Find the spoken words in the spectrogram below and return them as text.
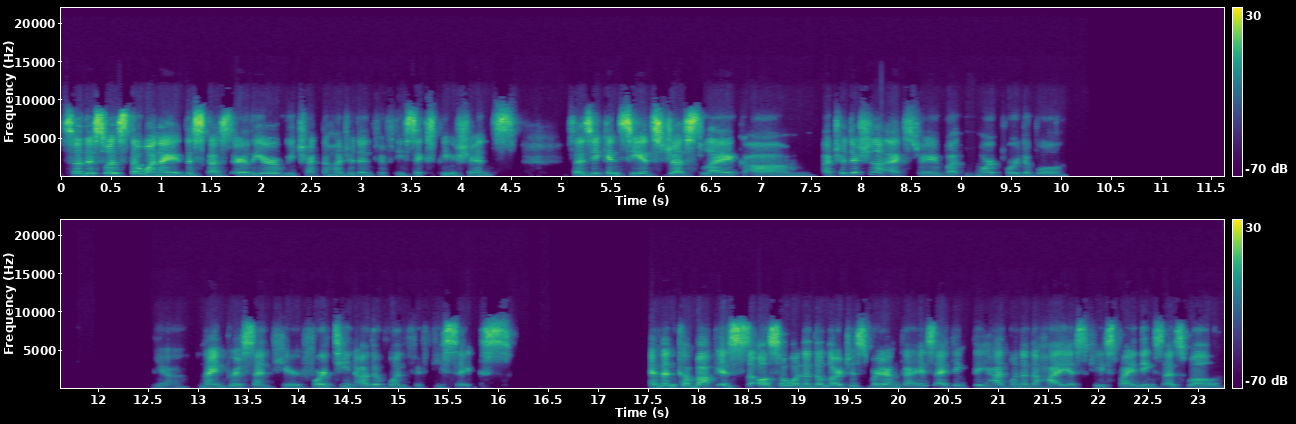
So this was the one I discussed earlier. We checked 156 patients. So as you can see, it's just like um, a traditional x-ray, but more portable. Yeah, 9% here, 14 out of 156. And then Kabac is also one of the largest barangays. I think they had one of the highest case findings as well,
